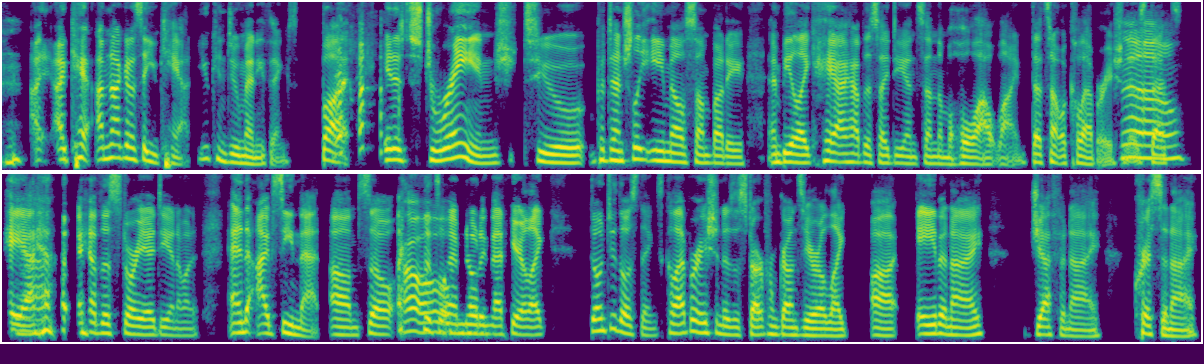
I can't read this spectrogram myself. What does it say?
I, I can't. I'm not going to say you can't. You can do many things, but it is strange to potentially email somebody and be like, "Hey, I have this idea," and send them a whole outline. That's not what collaboration is. That's No. hey, I have, I have this story idea and I want it. And I've seen that. Um, so that's Oh. why I'm noting that here. Like, don't do those things. Collaboration is a start from ground zero. Like, uh, Abe and I, Jeff and I, Chris and I,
